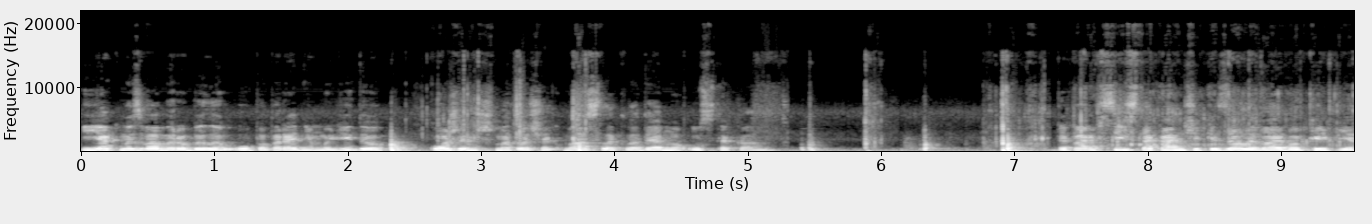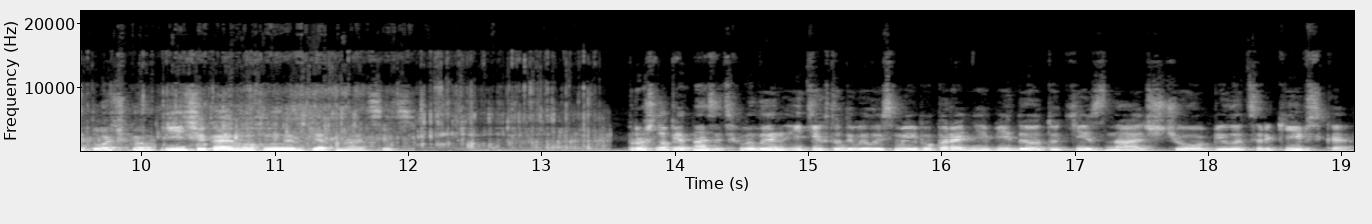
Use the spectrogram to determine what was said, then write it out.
І як ми з вами робили у попередньому відео, кожен шматочок масла кладемо у стакан. Тепер всі стаканчики заливаємо кип'яточком і чекаємо хвилин 15. Пройшло 15 хвилин, і ті, хто дивились мої попередні відео, то ті знають, що білоцерківське,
